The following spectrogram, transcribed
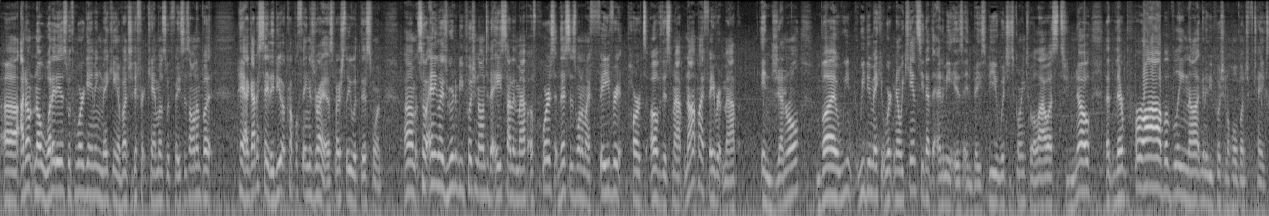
Uh, I don't know what it is with Wargaming making a bunch of different camos with faces on them, but hey, I gotta say, they do a couple things right, especially with this one. Um, so anyways, we're going to be pushing on to the A side of the map. Of course, this is one of my favorite parts of this map. Not my favorite map in general, but we, we do make it work. Now, we can see that the enemy is in base B, which is going to allow us to know that they're probably not going to be pushing a whole bunch of tanks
